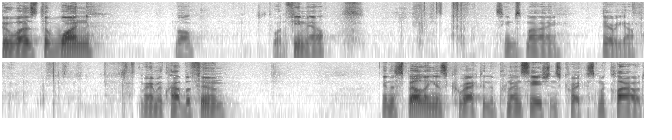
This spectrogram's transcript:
who was the one, well, one female. Seems my, there we go. Mary McLeod Bethune, and the spelling is correct and the pronunciation is correct, it's McLeod.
